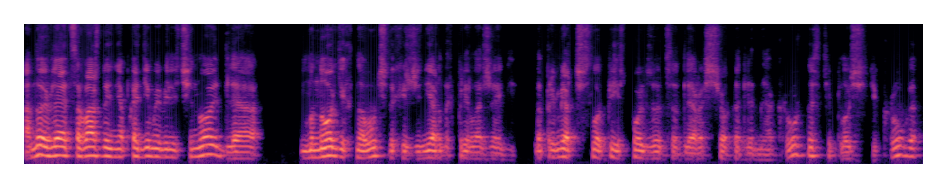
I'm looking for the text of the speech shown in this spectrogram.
Оно является важной и необходимой величиной для многих научных инженерных приложений. Например, число π используется для расчета длины окружности, площади круга,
